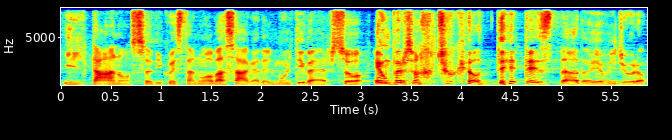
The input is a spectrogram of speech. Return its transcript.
il Thanos di questa nuova saga del multiverso, è un personaggio che ho detestato, io vi giuro,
